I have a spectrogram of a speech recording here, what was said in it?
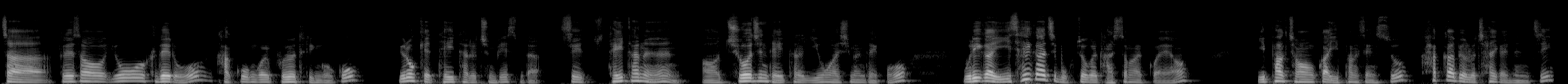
자, 그래서 요 그대로 갖고 온 걸 보여드린 거고, 이렇게 데이터를 준비했습니다. 즉, 데이터는 어, 주어진 데이터를 이용하시면 되고, 우리가 이 세 가지 목적을 달성할 거예요. 입학 정원과 입학생 수, 학과별로 차이가 있는지,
